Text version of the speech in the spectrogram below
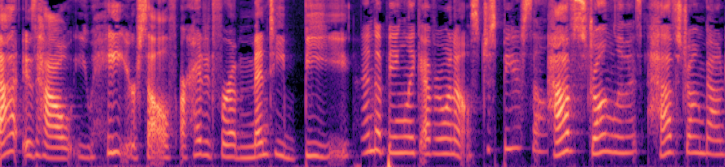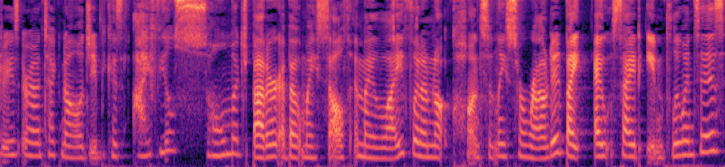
that is how you hate yourself, are headed for a mentee B, end up being like everyone else. Just be yourself. Have strong limits, have strong boundaries around technology because I feel so much better about myself and my life when I'm not constantly surrounded by outside influences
